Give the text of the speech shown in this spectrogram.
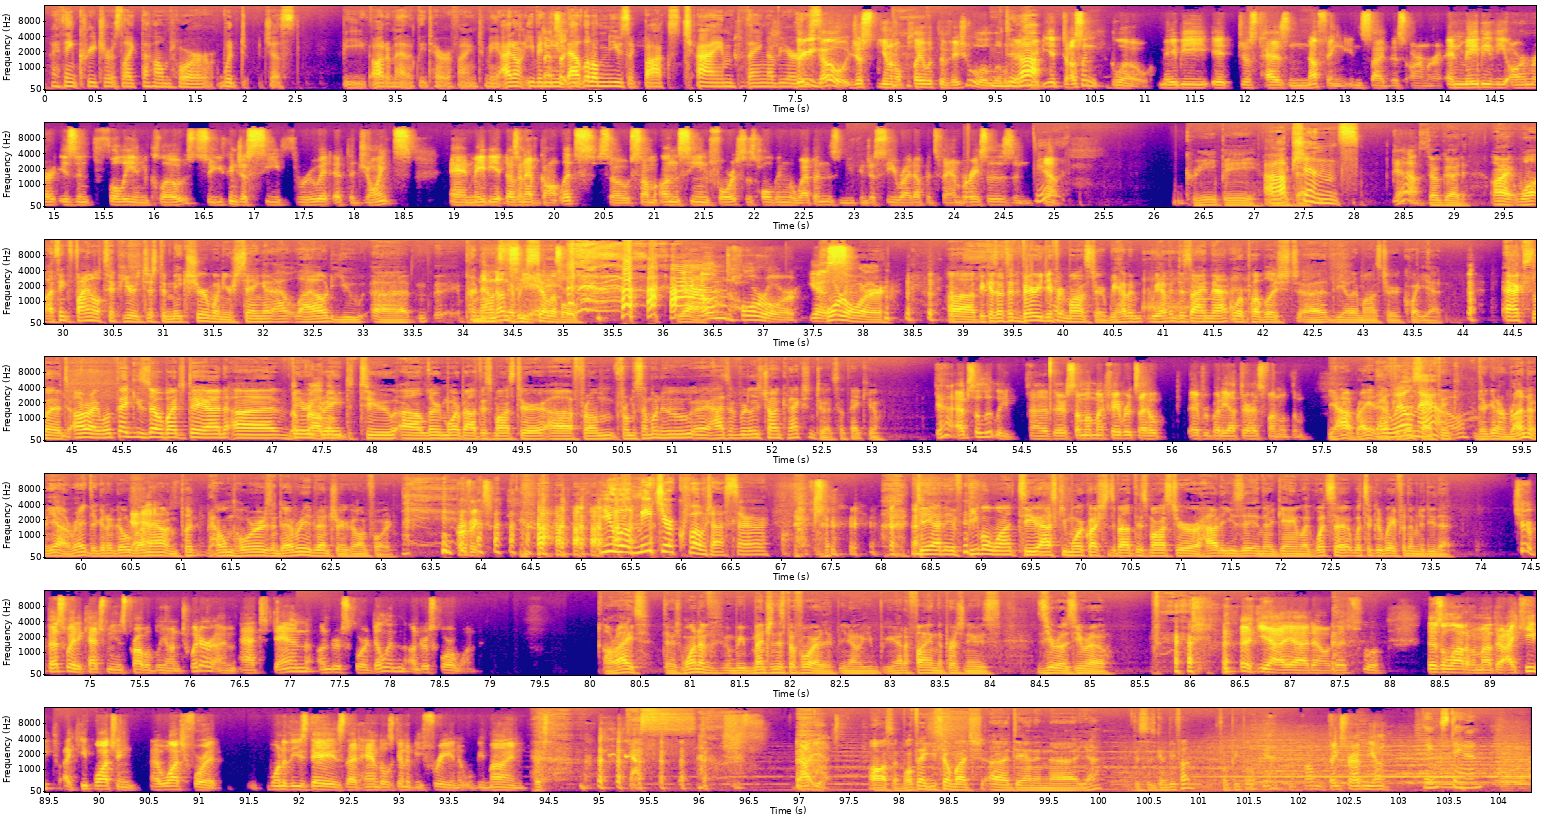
I think creatures like the helmed horror would just be automatically terrifying to me. I don't even That's need a- that little music box chime thing of yours. there you go just you know play with the visual a little Yeah. bit maybe it doesn't glow maybe it just has nothing inside this armor and maybe the armor isn't fully enclosed so you can just see through it at the joints and maybe it doesn't have gauntlets so some unseen force is holding the weapons and you can just see right up its vambraces and Yeah. yeah Creepy. I like. Options. yeah, So good. All right. Well, I think final tip here is just to make sure when you're saying it out loud, you uh, m- pronounce every syllable. yeah. helmed horror yes Horror, uh, because that's a very different monster. We haven't we haven't designed that or published uh, the other monster quite yet. Excellent. All right. Well, thank you so much, Dan. Uh, very problem. great to uh, learn more about this monster uh, from from someone who uh, has a really strong connection to it. So thank you. yeah absolutely uh, they're some of my favorites i hope everybody out there has fun with them Yeah, right. They After will this, I think they're going to run. Yeah, right. They're going to go run out and put helmed horrors into every adventure going forward. perfect you will meet your quota, sir. Dan, if people want to ask you more questions about this monster or how to use it in their game, like what's a what's a good way for them to do that? sure best way to catch me is probably on twitter i'm at dan underscore dillon underscore one All right. There's one of we mentioned this before. You know, you, you got to find the person who's zero zero. yeah, yeah, no. There's there's a lot of them out there. I keep I keep watching. I watch for it. One of these days, that handle's going to be free and it will be mine. But Yes. not yet. awesome. Well, thank you so much, uh, Dan, and uh, yeah, this is going to be fun for people. Yeah, no problem. Thanks for having me on. Thanks, Dan.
